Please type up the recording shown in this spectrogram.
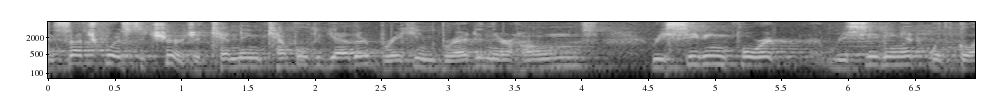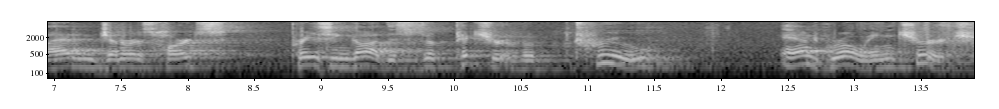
And such was the church, attending temple together, breaking bread in their homes, receiving for it, receiving it with glad and generous hearts, praising God. This is a picture of a true and growing church.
